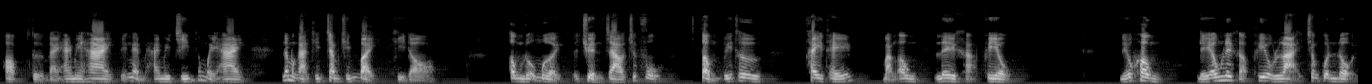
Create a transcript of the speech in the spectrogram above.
họp từ ngày 22 đến ngày 29 tháng 12 năm 1997 khi đó, ông Đỗ Mười đã chuyển giao chức vụ Tổng Bí thư thay thế bằng ông Lê Khả Phiêu. Nếu không, để ông Lê Khả Phiêu lại trong quân đội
